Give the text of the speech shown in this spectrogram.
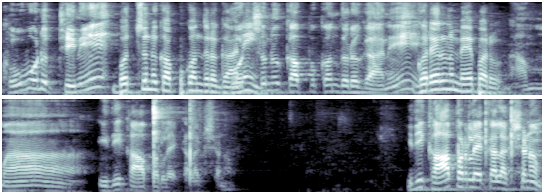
కొవ్వును తిని బొచ్చును కప్పుకొందురు గాని బొచ్చును కప్పుకొందురు గాని గొర్రెలను మేపరు. అమ్మా ఇది కాపర్లేక లక్షణం. ఇది కాపర్లేక లక్షణం.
